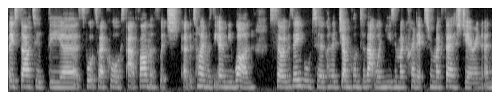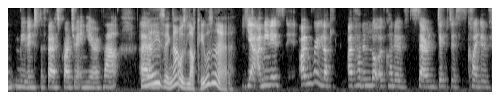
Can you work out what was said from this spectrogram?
they started the uh, sportswear course at Falmouth, which at the time was the only one. So I was able to kind of jump onto that one using my credits from my first year and, and move into the first graduating year of that. Um, Amazing. That was lucky, wasn't it? Yeah, I mean, it's I'm really lucky I've had a lot of kind of serendipitous kind of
